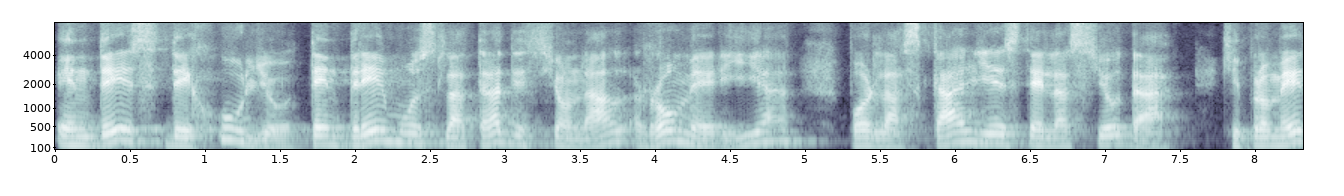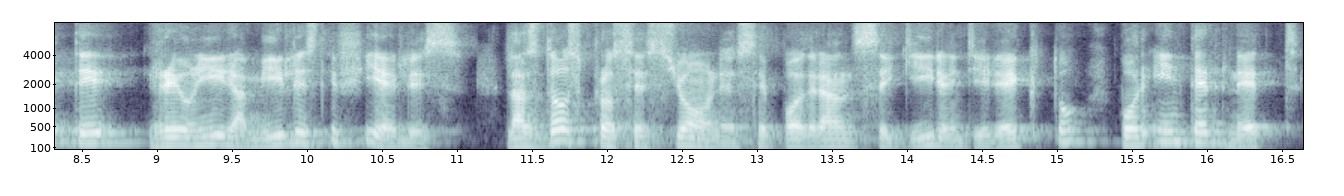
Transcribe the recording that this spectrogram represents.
En 10 de julio tendremos la tradicional romería por las calles de la ciudad, que promete reunir a miles de fieles. Las dos procesiones se podrán seguir en directo por Internet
